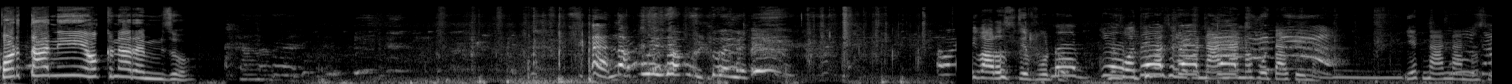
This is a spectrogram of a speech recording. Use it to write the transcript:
પડતા ની હકના રમજો વારો છે ફોટો મેં બોધી ના છે કે નાના નાનો ફોટા છે એમાં એક નાના નાનો છે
